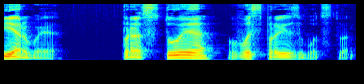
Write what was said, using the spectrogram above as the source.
Первое. Простое воспроизводство.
